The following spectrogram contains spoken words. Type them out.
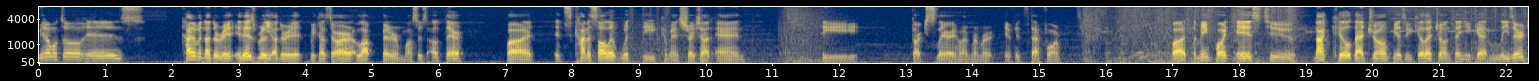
Minamoto is kind of an underrated it is really underrated because there are a lot better monsters out there but it's kind of solid with the command strike shot and the Dark Slayer, if I remember if it's that form. But the main point is to not kill that drone because if you kill that drone then you get lasered.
